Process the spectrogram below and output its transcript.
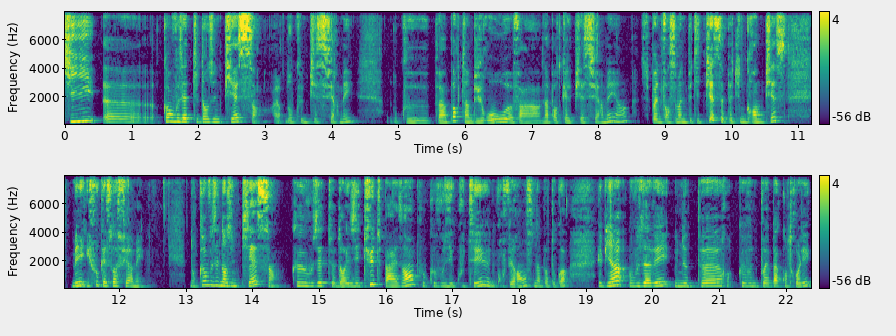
qui, euh, quand vous êtes dans une pièce, donc une pièce fermée, donc euh, peu importe, un bureau, enfin n'importe quelle pièce fermée, hein, c'est pas forcément une petite pièce, ça peut être une grande pièce, mais il faut qu'elle soit fermée. Donc quand vous êtes dans une pièce, que vous êtes dans les études par exemple, ou que vous écoutez une conférence, n'importe quoi, eh bien vous avez une peur que vous ne pouvez pas contrôler,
